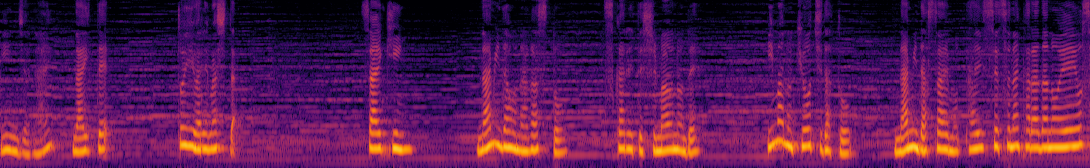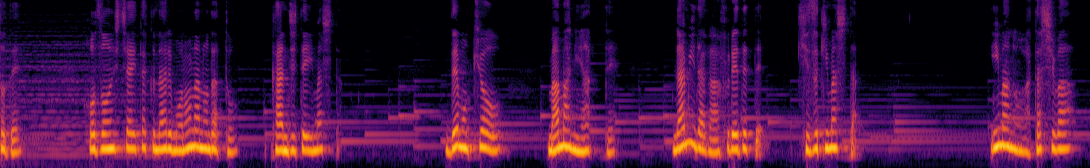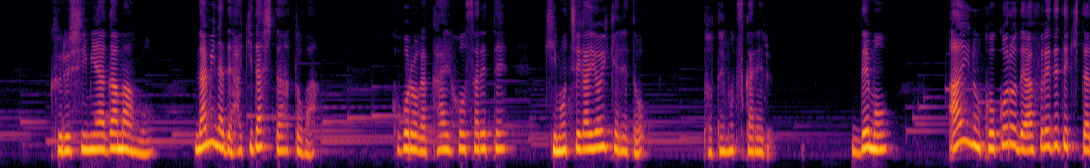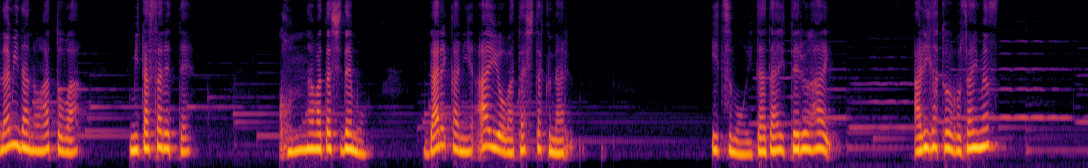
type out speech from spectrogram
いいんじゃない？泣いて、と言われました。最近、涙を流すと疲れてしまうので、今の境地だと涙さえも大切な体の栄養素で、保存しちゃいたくなるものなのだと感じていました。でも今日、ママに会って涙が溢れ出て気づきました。今の私は苦しみや我慢を涙で吐き出した後は心が解放されて気持ちが良いけれどとても疲れる。でも愛の心で溢れ出てきた涙の後は満たされてこんな私でも誰かに愛を渡したくなる。いつもいただいてる愛、ありがとうございます。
